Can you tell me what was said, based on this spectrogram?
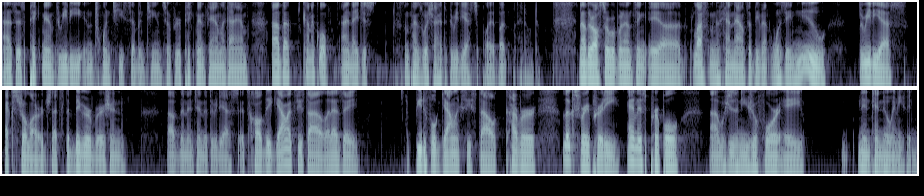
as is Pikmin 3D in 2017. So if you're a Pikmin fan like I am, uh, that's kind of cool. And I just sometimes wish I had a 3DS to play it, but I don't. Now they're also announcing a uh, last thing they announced at the event was a new 3DS extra large. That's the bigger version of the Nintendo 3DS. It's called the Galaxy Style. It has a beautiful Galaxy style cover. Looks very pretty and is purple, uh, which is unusual for a Nintendo anything.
